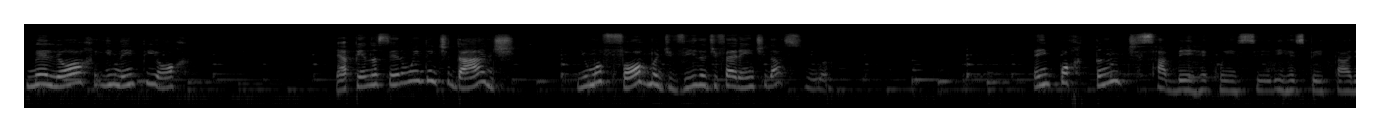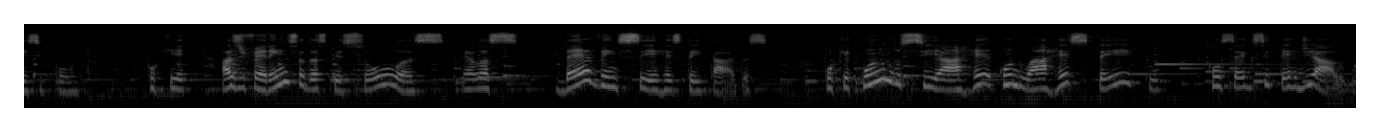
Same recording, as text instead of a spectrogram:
melhor e nem pior. É apenas ser uma identidade e uma forma de vida diferente da sua. É importante saber reconhecer e respeitar esse ponto, porque as diferenças das pessoas, elas devem ser respeitadas, porque quando se há quando há respeito, consegue-se ter diálogo.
